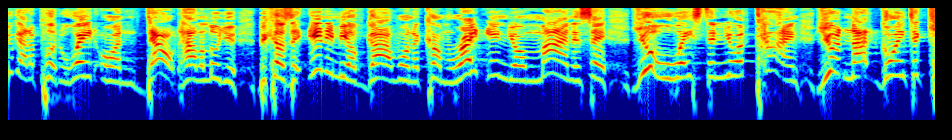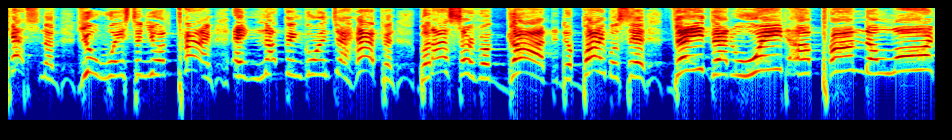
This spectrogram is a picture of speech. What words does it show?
You got to put weight on doubt, hallelujah, because the enemy of God want to come right in your mind and say, you're wasting your time. You're not going to catch nothing. You're wasting your time. Ain't nothing going to happen. But I serve a God, the Bible said, they that wait upon the Lord,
